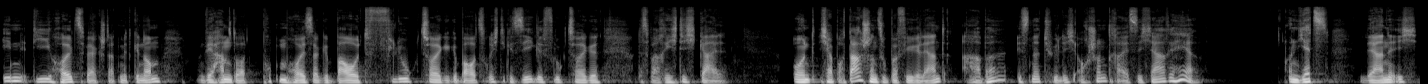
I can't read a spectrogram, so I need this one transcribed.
in die Holzwerkstatt mitgenommen. Und wir haben dort Puppenhäuser gebaut, Flugzeuge gebaut, so richtige Segelflugzeuge. Und das war richtig geil. Und ich habe auch da schon super viel gelernt, aber ist natürlich auch schon 30 Jahre her. Und jetzt lerne ich,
